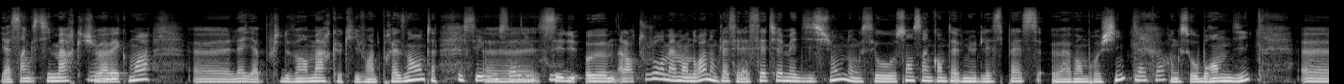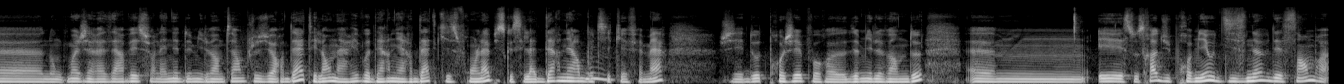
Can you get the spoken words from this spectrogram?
il y a 5-6 marques, tu vois, Mhm. avec moi. Euh, là, il y a plus de 20 marques qui vont être présentes. Et c'est où ça, Euh, du coup c'est du- euh, alors toujours au même endroit, donc là c'est la septième édition, donc c'est au 150 avenue de l'Espace euh, à Vambrochy, D'accord. donc c'est au Brandy. Euh, donc moi j'ai réservé sur l'année 2021 plusieurs dates et là on arrive aux dernières dates qui se feront là puisque c'est la dernière boutique éphémère. J'ai d'autres projets pour euh, 2022 Euh, et ce sera du 1er au 19 décembre,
